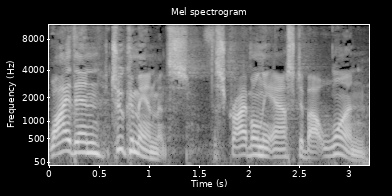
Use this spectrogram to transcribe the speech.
Why then two commandments? The scribe only asked about one.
